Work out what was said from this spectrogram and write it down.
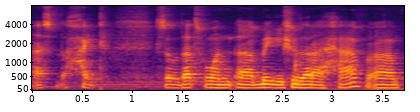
as to the height. So that's one uh, big issue that I have. Uh,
